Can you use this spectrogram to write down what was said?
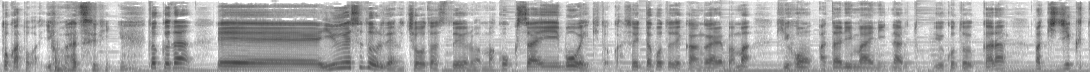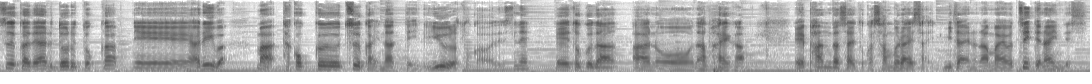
とかとは言わずに 特段、えー、US ドルでの調達というのは、まあ、国際貿易とか、そういったことで考えれば、まあ、基本当たり前になるということから、まあ、基軸通貨であるドルとか、えー、あるいは、まあ、多国通貨になっているユーロとかはですね、えー、特段、あのー、名前が、えー、パンダ祭とかサムライ祭みたいな名前はついてないんです。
